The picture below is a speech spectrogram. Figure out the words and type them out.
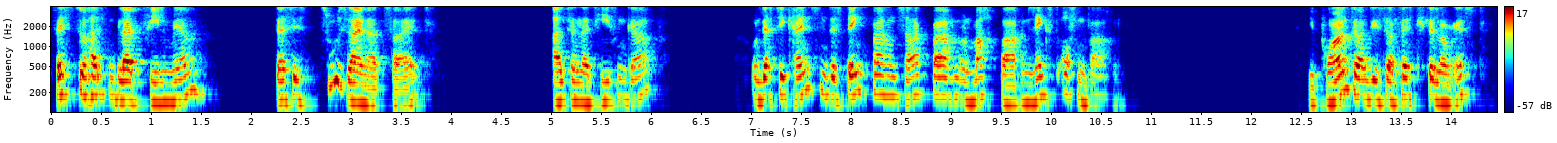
Festzuhalten bleibt vielmehr, dass es zu seiner Zeit Alternativen gab und dass die Grenzen des Denkbaren, Sagbaren und Machbaren längst offen waren. Die Pointe an dieser Feststellung ist,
